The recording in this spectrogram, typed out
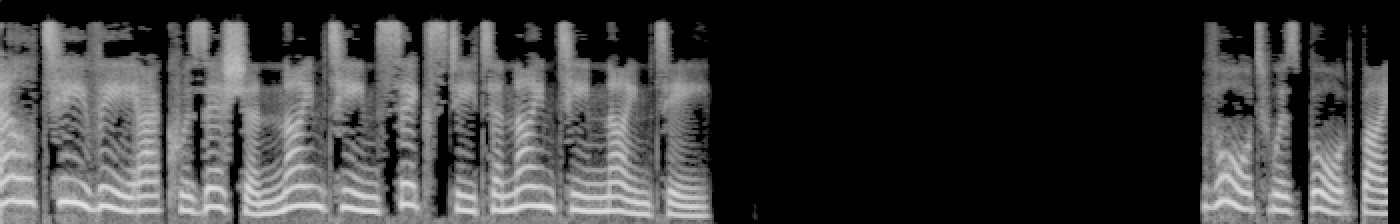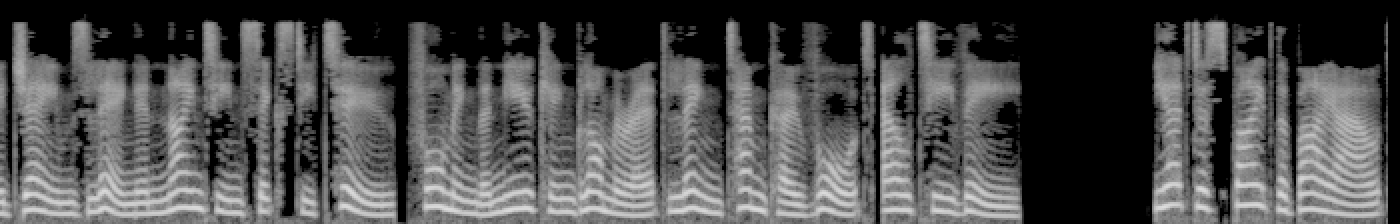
LTV acquisition 1960 to 1990. Vought was bought by James Ling in 1962, forming the new conglomerate Ling Temco Vought Ltv. Yet despite the buyout,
